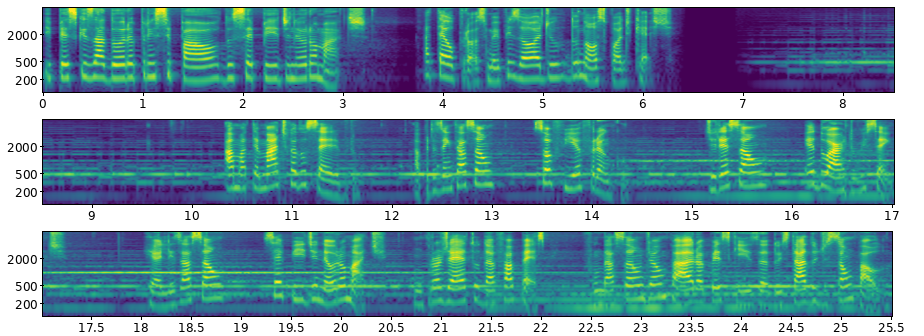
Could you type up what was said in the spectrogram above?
e pesquisadora principal do CEPID Neuromate. Até o próximo episódio do nosso podcast. A Matemática do Cérebro. Apresentação: Sofia Franco. Direção: Eduardo Vicente. Realização: CEPID Neuromate, um projeto da FAPESP. Fundação de Amparo à Pesquisa do Estado de São Paulo.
